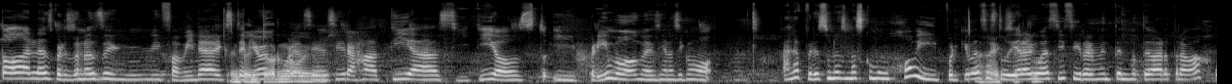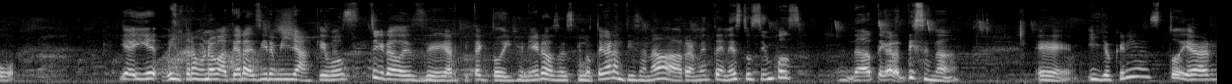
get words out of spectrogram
todas las personas en mi familia exterior, entorno, por así eh. decir, ajá, tías y tíos y primos, me decían así como, ala, pero eso no es más como un hobby, ¿por qué vas a Ah, estudiar exacto. algo así si realmente no te va a dar trabajo? Y ahí entra una batear a decirme ya, que vos te gradúes de arquitecto, de ingeniero, o sea, es que no te garantiza nada. Realmente en estos tiempos nada te garantiza nada. Eh, y yo quería estudiar,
